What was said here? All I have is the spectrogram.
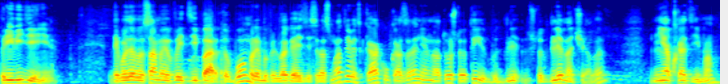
приведения. Так вот, это самое «ведибарто бом» Рэба предлагает здесь рассматривать как указание на то, что, ты, что для начала необходимо,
